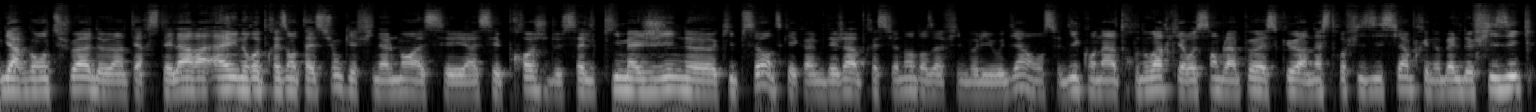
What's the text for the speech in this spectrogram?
gargantua de Interstellar a une représentation qui est finalement assez, assez proche de celle qu'imagine Kip Thorne, ce qui est quand même déjà impressionnant dans un film hollywoodien. On se dit qu'on a un trou noir qui ressemble un peu à ce qu'un astrophysicien prix Nobel de physique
